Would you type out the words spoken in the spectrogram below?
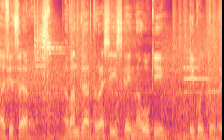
Офицеры. Авангард российской науки и культуры.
